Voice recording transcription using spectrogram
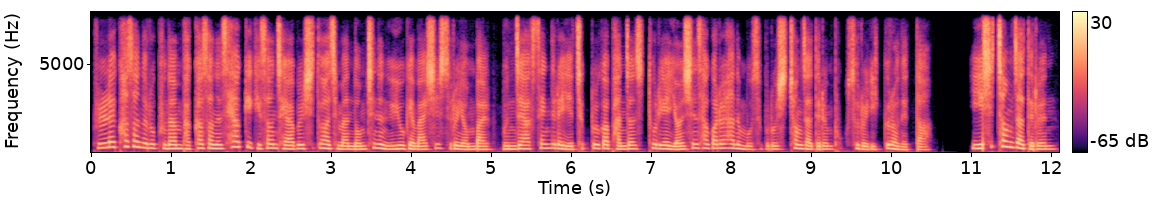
블랙 하선으로 분한 박하선은 새학기 기선 제압을 시도하지만 넘치는 의욕의 말실수를 연발, 문제 학생들의 예측 불가 반전 스토리에 연신 사과를 하는 모습으로 시청자들은 폭소를 이끌어냈다. 이에 시청자들은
